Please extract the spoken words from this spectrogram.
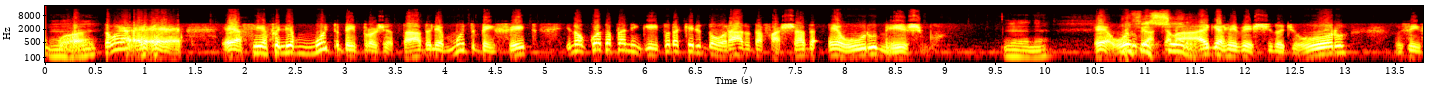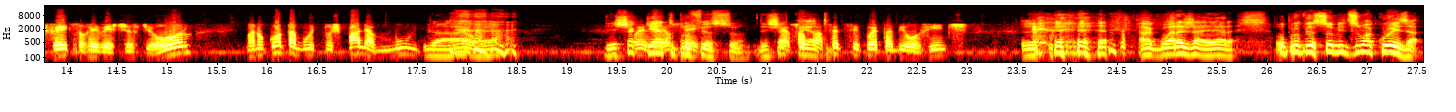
uhum. então é, é é assim, ele é muito bem projetado, ele é muito bem feito e não conta para ninguém. Todo aquele dourado da fachada é ouro mesmo. É, né? É ouro, Professor... aquela águia revestida de ouro, os enfeites são revestidos de ouro, mas não conta muito, não espalha muito. Ah, é. Deixa pois é, quieto, é, professor. Deixa é, quieto. Só para 150 mil ouvintes. Agora já era. O professor me diz uma coisa:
